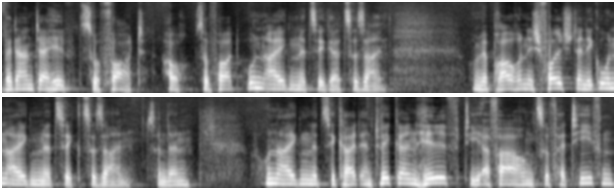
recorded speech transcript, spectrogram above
Vedanta hilft sofort, auch sofort uneigennütziger zu sein. Und wir brauchen nicht vollständig uneigennützig zu sein, sondern Uneigennützigkeit entwickeln hilft, die Erfahrung zu vertiefen.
